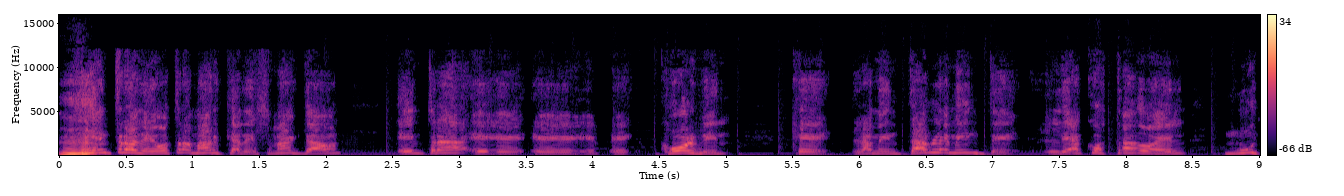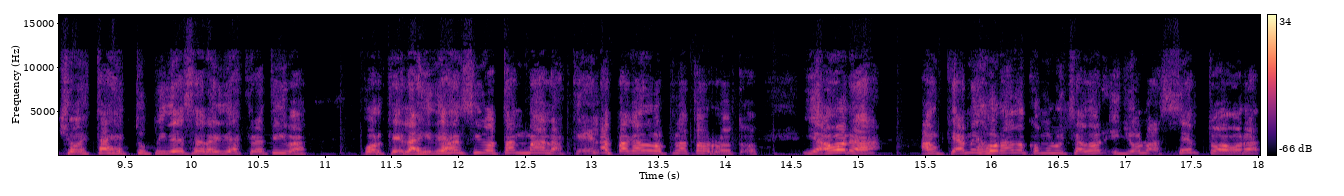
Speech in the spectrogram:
Ujú. y entra de otra marca de SmackDown, entra eh, eh, eh, eh, Corbin, que lamentablemente le ha costado a él mucho estas estupideces de las ideas creativas, porque las ideas han sido tan malas que él ha pagado los platos rotos. Y ahora, aunque ha mejorado como luchador, y yo lo acepto ahora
